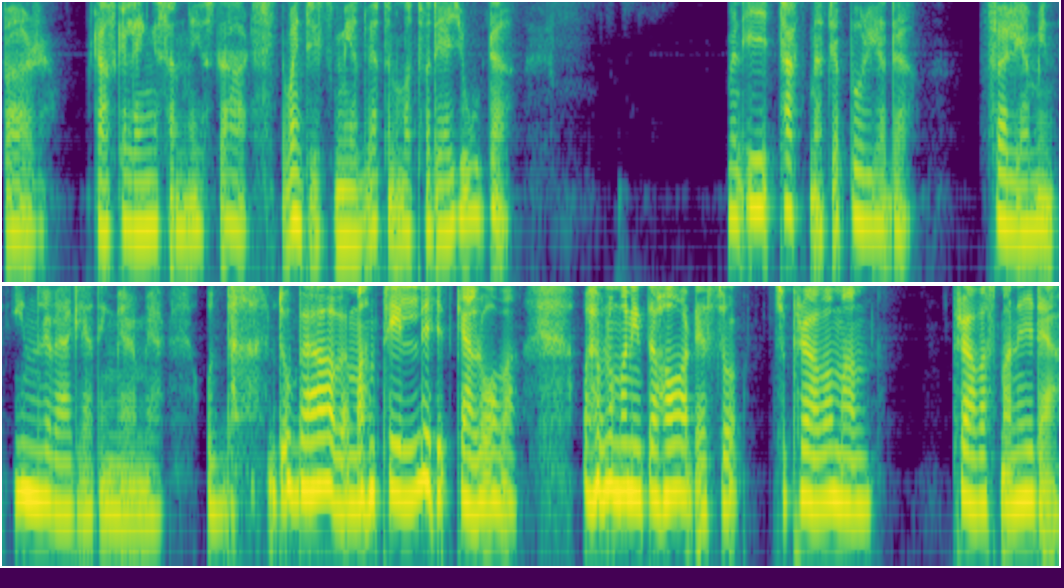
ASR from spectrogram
för ganska länge sedan med just det här. Jag var inte riktigt medveten om att det var det jag gjorde. Men i takt med att jag började följa min inre vägledning mer och mer Och där, då behöver man tillit kan jag lova. Och även om man inte har det så, så prövar man, prövas man i det.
